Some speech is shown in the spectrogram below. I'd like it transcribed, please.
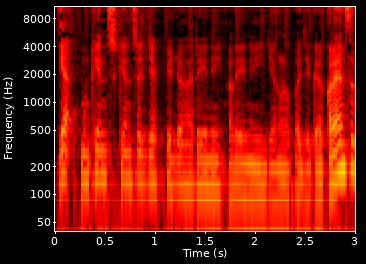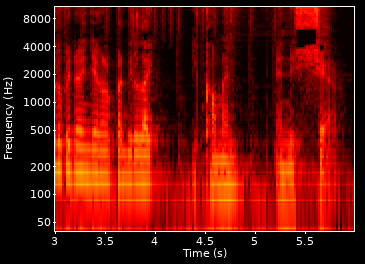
Ya mungkin sekian saja video hari ini kali ini. Jangan lupa jika kalian. Suka video ini jangan lupa di like di comment and di share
